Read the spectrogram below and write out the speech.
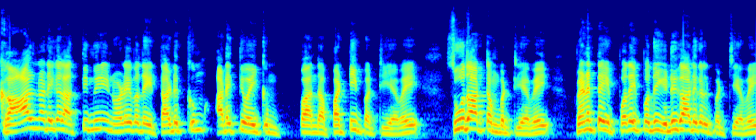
கால்நடைகள் அத்துமீறி நுழைவதை தடுக்கும் அடைத்து வைக்கும் ப- அந்த பட்டி பற்றியவை சூதாட்டம் பற்றியவை பிணத்தை புதைப்பது இடுகாடுகள் பற்றியவை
